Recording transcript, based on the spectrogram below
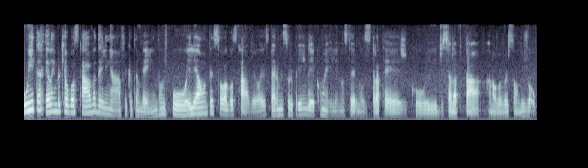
O Ethan, eu lembro que eu gostava dele em África também. Então, tipo, ele é uma pessoa gostável. Eu espero me surpreender com ele nos termos estratégico e de se adaptar à nova versão do jogo.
